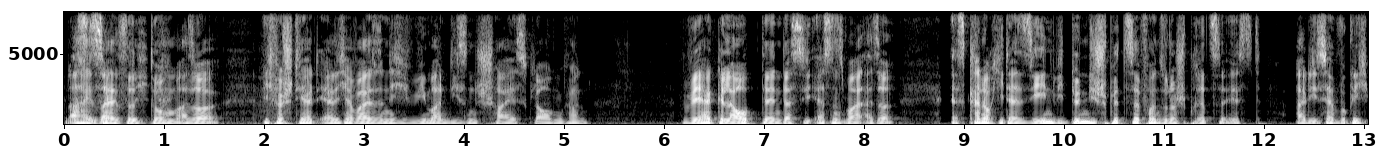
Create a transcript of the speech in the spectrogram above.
Das Nein, ist sag halt so nicht. dumm. Also, ich verstehe halt ehrlicherweise nicht, wie man diesen Scheiß glauben kann. Wer glaubt denn, dass sie erstens mal, also, es kann auch jeder sehen, wie dünn die Spitze von so einer Spritze ist. Also, die ist ja wirklich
